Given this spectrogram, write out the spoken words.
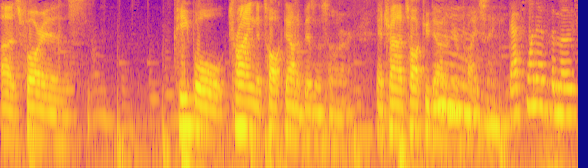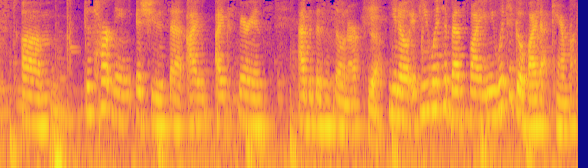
uh, as far as people trying to talk down a business owner and trying to talk you down on Mm. your pricing. That's one of the most um, disheartening issues that I, I experience as a business owner. Yeah. You know, if you went to Best Buy and you went to go buy that camera,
